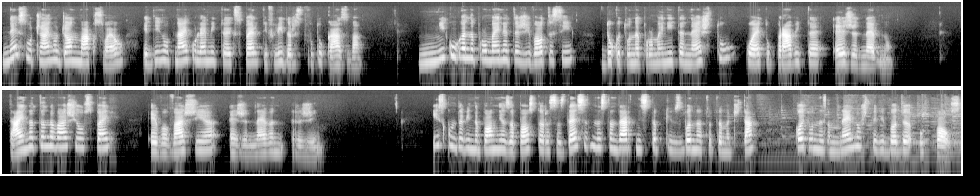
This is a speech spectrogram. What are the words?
Не случайно Джон Максуел, един от най-големите експерти в лидерството, казва Никога не променяте живота си, докато не промените нещо, което правите ежедневно. Тайната на вашия успех е във вашия ежедневен режим. Искам да ви напомня за постъра с 10 нестандартни стъпки в сбъднатата мечта, който несъмнено ще ви бъде от полза.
